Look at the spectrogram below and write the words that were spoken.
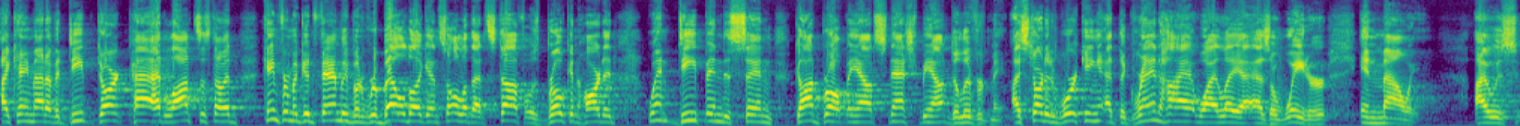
I came out of a deep, dark path, had lots of stuff. I came from a good family, but rebelled against all of that stuff. I was brokenhearted, went deep into sin. God brought me out, snatched me out, delivered me. I started working at the Grand Hyatt Wailea as a waiter in Maui. I was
